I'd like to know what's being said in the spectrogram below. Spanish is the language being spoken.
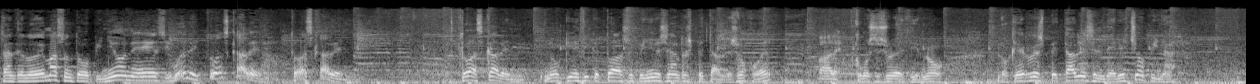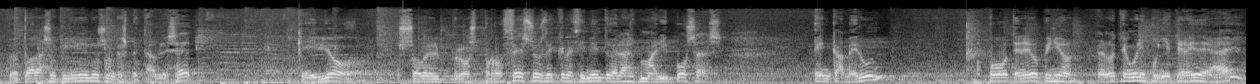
Lo demás son todo opiniones y bueno, y todas caben, todas caben. Todas caben. No quiere decir que todas las opiniones sean respetables, ojo, ¿eh? Vale. Como se suele decir, no. Lo que es respetable es el derecho a opinar. Pero todas las opiniones no son respetables, ¿eh? Que yo, sobre los procesos de crecimiento de las mariposas en Camerún, puedo tener opinión, pero no tengo ni puñetera idea, ¿eh?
